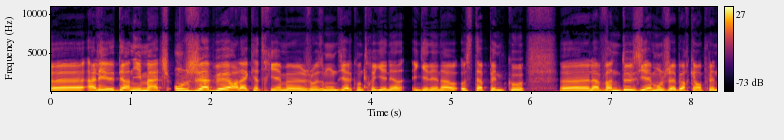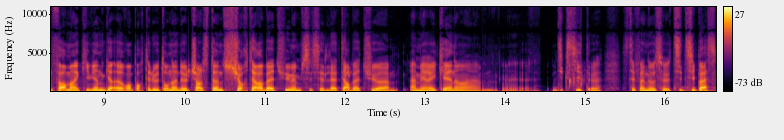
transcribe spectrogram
Euh, allez, dernier match. On jabber la quatrième joueuse mondiale contre Yelena, Yelena Ostapenko. Euh, la 22e, on jabber qui est en pleine forme, hein, qui vient de remporter le tournoi de Charleston sur terre battue, même si c'est de la terre battue euh, américaine. hein, Dixit, Stefanos euh, Tsitsipas.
